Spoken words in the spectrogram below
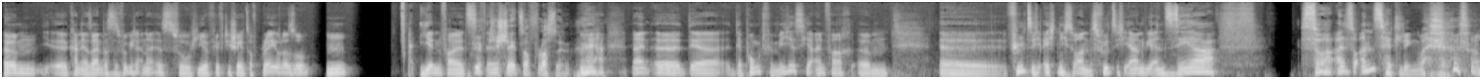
Ähm, äh, kann ja sein, dass es wirklich einer ist, so hier Fifty Shades of Grey oder so. Mhm. Jedenfalls. Fifty äh, Shades of Flosse. ja, nein, äh, der, der Punkt für mich ist hier einfach, ähm, äh, fühlt sich echt nicht so an. Es fühlt sich eher an wie ein sehr, so, alles so unsettling, weißt du?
